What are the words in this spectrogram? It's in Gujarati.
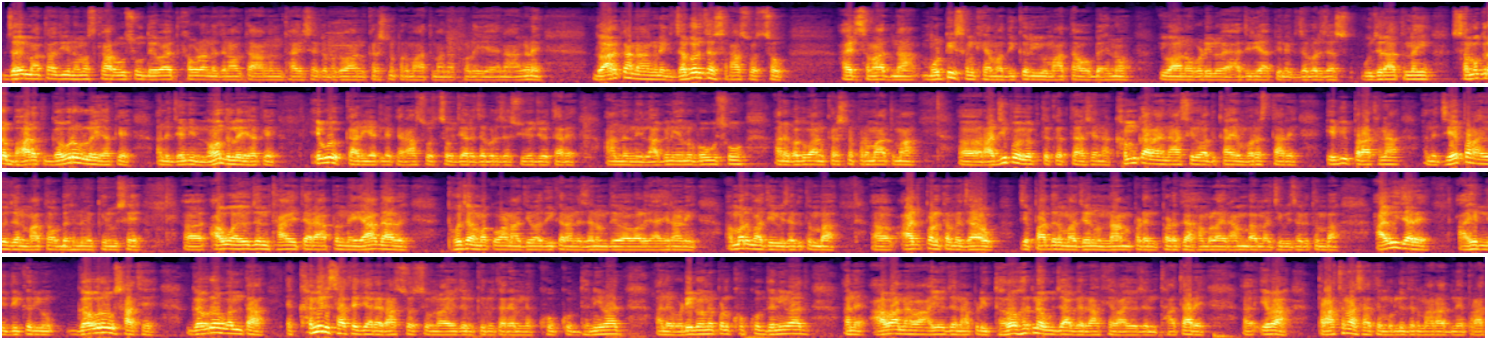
જય માતાજી, નમસ્કાર. હું શું દેવાયત ખવડાને જણાવતા આનંદ થાય છે કે ભગવાન કૃષ્ણ પરમાત્માના ફળી એના આંગણે, દ્વારકાના આંગણે એક જબરજસ્ત રાસોત્સવ આહિર સમાજના મોટી સંખ્યામાં દીકરીઓ, માતાઓ, બહેનો, યુવાનો, વડીલોએ હાજરી આપીને જબરજસ્ત ગુજરાત નહીં સમગ્ર ભારત ગૌરવ લઈ શકે અને જેની નોંધ લઈ શકે એવું કાર્ય એટલે કે રાસોત્સવ જ્યારે જબરજસ્ત યોજ્યો ત્યારે આનંદની લાગણી અનુભવું છું અને ભગવાન કૃષ્ણ પરમાત્મા રાજીપો વ્યક્ત કરતા છે એના ખમકારા અને આશીર્વાદ કાયમ વરસતા રહે એવી પ્રાર્થના અને જે પણ આયોજન માતાઓ બહેનોએ કર્યું છે આવું આયોજન થાય ત્યારે આપણને યાદ આવે ભોજા મકવાણા જેવા દીકરાને જન્મ દેવાવાળી આહિરાણી અમરમાં જેવી જગદંબા. આજ પણ તમે જાઓ જે પાદરમાં જેનું નામ પડે ને પડઘા હંભળાય, રામબામાં જેવી જગદંબા. આવી જ્યારે આહિરની દીકરીઓ ગૌરવ સાથે, ગૌરવવંતા એ ખમીર સાથે જ્યારે રાસોત્સવનું આયોજન કર્યું ત્યારે એમને ખૂબ ખૂબ ધન્યવાદ અને વડીલોને પણ ખૂબ ખૂબ ધન્યવાદ. અને આવા નવા આયોજન આપણી ધરોહરને ઉજાગર રાખે આયોજન થતા રહે એવા પ્રાર્થના સાથે મુરલીધર મહારાજને પ્રાર્થના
